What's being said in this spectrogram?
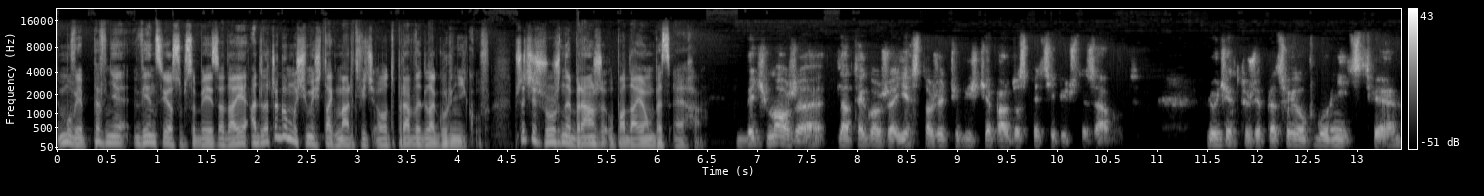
Mówię, pewnie więcej osób sobie je zadaje, a dlaczego musimy się tak martwić o odprawy dla górników? Przecież różne branże upadają bez echa. Być może dlatego, że jest to rzeczywiście bardzo specyficzny zawód. Ludzie, którzy pracują w górnictwie,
